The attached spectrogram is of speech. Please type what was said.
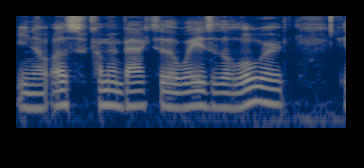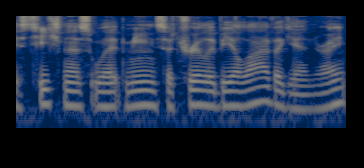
You know, us coming back to the ways of the Lord is teaching us what it means to truly be alive again, right?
